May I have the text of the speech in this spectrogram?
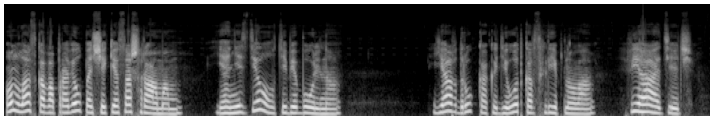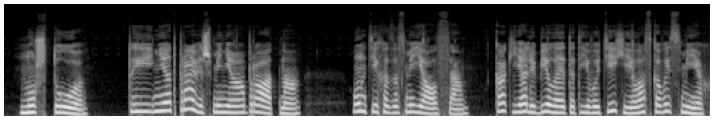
он ласково провел по щеке со шрамом. Я не сделал тебе больно?» Я вдруг, как идиотка, всхлипнула. «Вятич, ну что, ты не отправишь меня обратно?» Он тихо засмеялся. Как я любила этот его тихий и ласковый смех.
